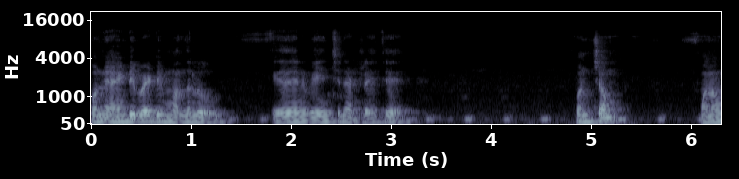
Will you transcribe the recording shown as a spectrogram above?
కొన్ని యాంటీబయాటిక్ మందులు ఏదైనా వేయించినట్లయితే కొంచెం మనం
